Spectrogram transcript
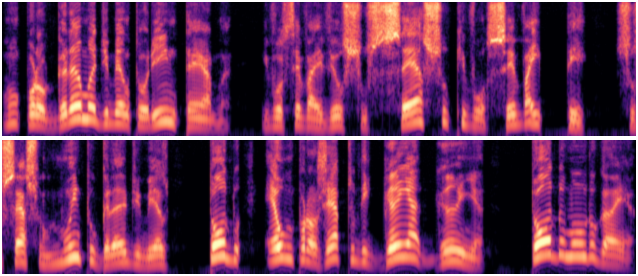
um programa de mentoria interna e você vai ver o sucesso que você vai ter. Sucesso muito grande mesmo. Todo é um projeto de ganha-ganha. Todo mundo ganha.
